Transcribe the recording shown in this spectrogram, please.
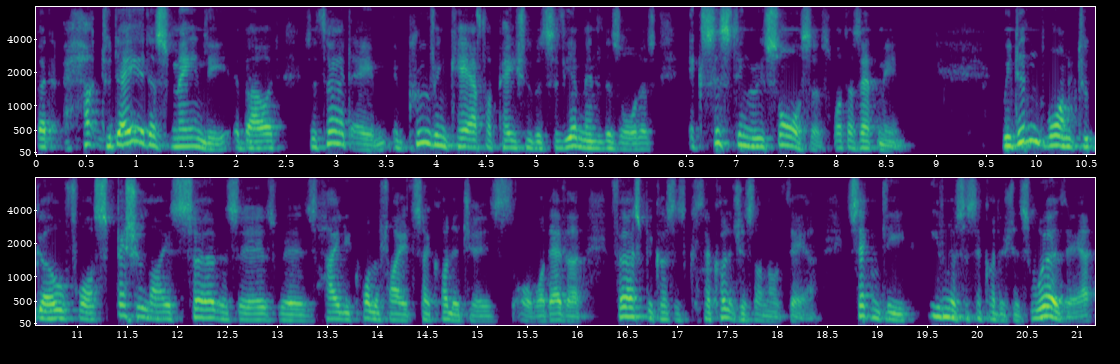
But how, today it is mainly about the third aim, improving care for patients with severe mental disorders, existing resources. What does that mean? We didn't want to go for specialized services with highly qualified psychologists or whatever. First, because the psychologists are not there. Secondly, even if the psychologists were there,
